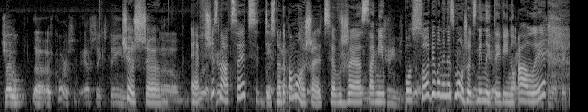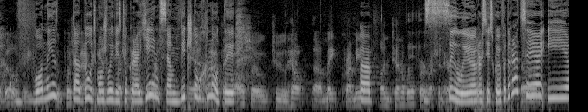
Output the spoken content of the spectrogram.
So, uh, of course, the F-16. Що ж, е, F-16 дійсно допоможе. Вже самі по собі вони не зможуть змінити війну, але вони дадуть можливість українцям відштовхнути сили Російської Федерації і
